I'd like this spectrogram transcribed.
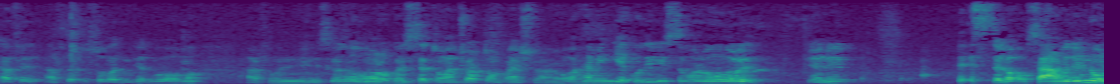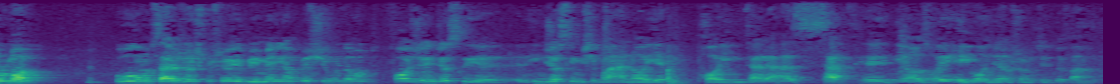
کف هفته صحبت می‌کرد. و ما حرفمون این نیست که مثلا ما رو کنید سه تومن چهار تومن پنج تومن. آقا همین یک و دیویست ما رو به موقع بدید. یعنی به اصطلاح سرمایه‌داری نرمال. حقوقمون سر جاش بشه یه بیمه هم بشیم فاجعه اینجاست دیگه. اینجاست که میشه معنای پایین تر از سطح نیازهای حیوانی هم شما می‌تونید بفهمید.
